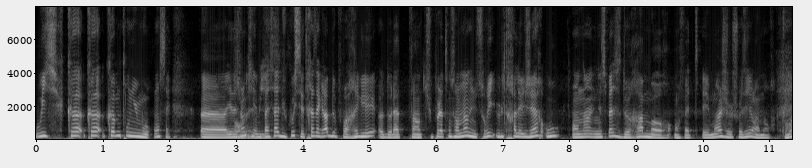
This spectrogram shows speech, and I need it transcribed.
Oui, co- co- comme ton humour, on sait. Euh, Il y a des Non, gens qui aiment pas ça, du coup c'est très agréable de pouvoir régler euh, de la. Enfin, tu peux la transformer en une souris ultra légère ou en un- une espèce de rat mort en fait. Et moi je choisis le rat mort. Comment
